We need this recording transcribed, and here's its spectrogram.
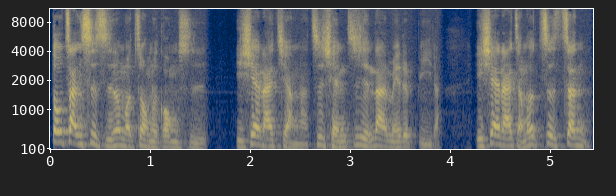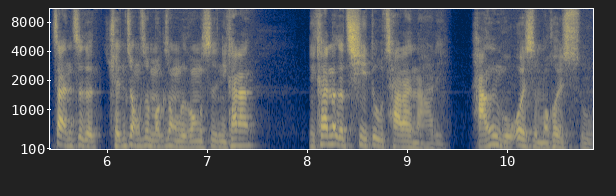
都占市值那么重的公司，以现在来讲啊，之前之前那没得比了。你现在来讲，都这占占这个权重这么重的公司，你看它，你看那个气度差在哪里？航运股为什么会输？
